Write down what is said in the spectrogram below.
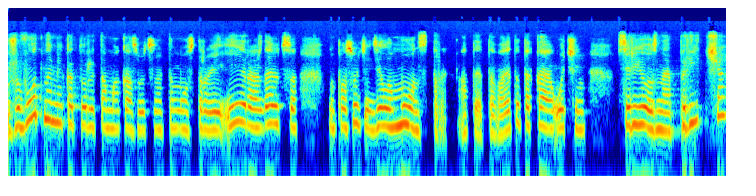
животными, которые там оказываются на этом острове, и рождаются, ну, по сути дела, монстры от этого. Это такая очень серьезная притча,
